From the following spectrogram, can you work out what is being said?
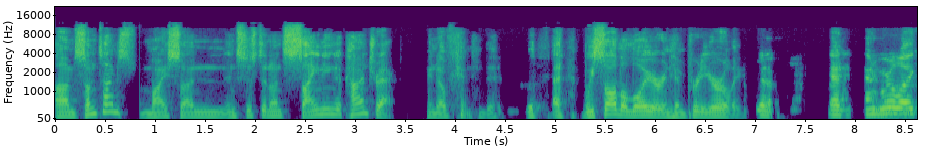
um, sometimes my son insisted on signing a contract you know we saw the lawyer in him pretty early. You know and and we're like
